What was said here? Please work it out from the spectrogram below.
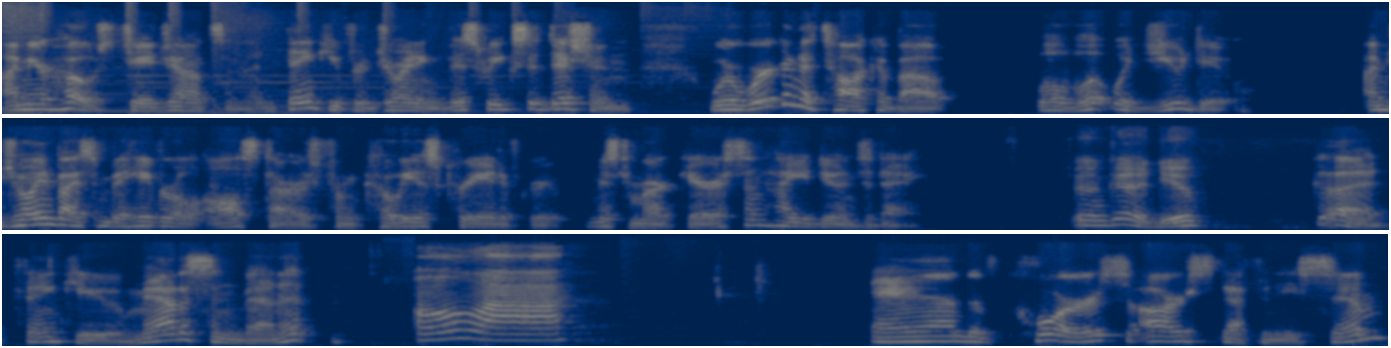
I'm your host, Jay Johnson, and thank you for joining this week's edition where we're going to talk about well, what would you do? I'm joined by some behavioral all-stars from Coeus Creative Group. Mr. Mark Garrison, how you doing today? Doing good. You? Good, thank you. Madison Bennett. Hola. And of course, our Stephanie Sim.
